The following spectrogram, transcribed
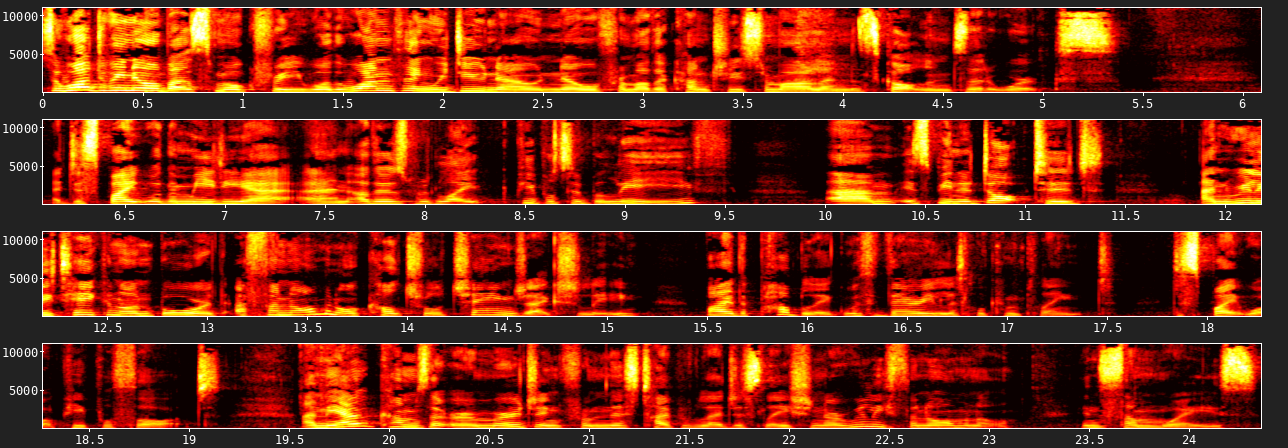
So, what do we know about smoke free? Well, the one thing we do know, know from other countries, from Ireland and Scotland, is that it works. Uh, despite what the media and others would like people to believe, um, it's been adopted and really taken on board a phenomenal cultural change, actually, by the public with very little complaint, despite what people thought. And the outcomes that are emerging from this type of legislation are really phenomenal in some ways.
